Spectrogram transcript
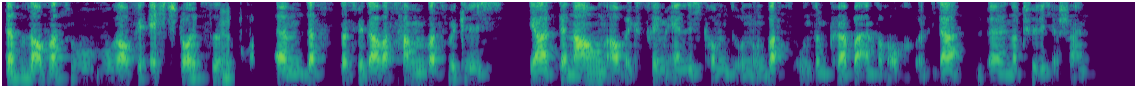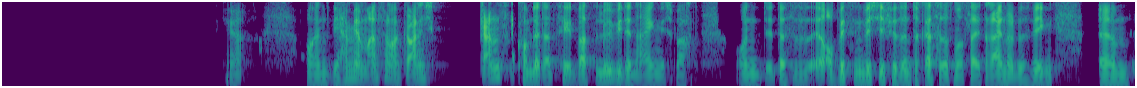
das ist auch was, worauf wir echt stolz sind, ja ähm, dass, dass wir da was haben, was wirklich ja der Nahrung auch extrem ähnlich kommt und, und was unserem Körper einfach auch ja äh, natürlich erscheint. Ja, und wir haben ja am Anfang noch gar nicht ganz komplett erzählt, was Löwy denn eigentlich macht. Und das ist auch ein bisschen wichtig fürs Interesse, dass man vielleicht reinhört. Deswegen, ähm,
